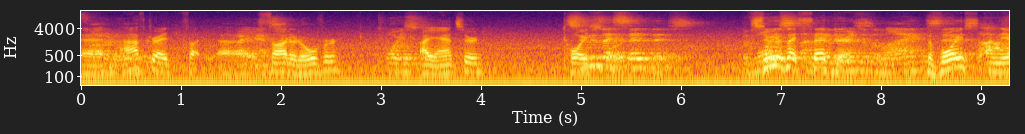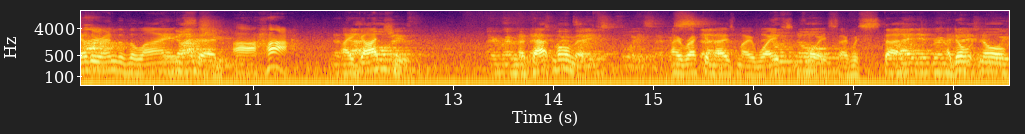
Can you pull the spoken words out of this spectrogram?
And after I th- uh, thought it over, I answered Toy As soon as I Story. said this, As soon as I said the other end this, the, The said, voice on the other end of the line said, you." Aha, I got moment, you. And at that moment, voice. I recognized my wife's voice. I was stunned. I I don't know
